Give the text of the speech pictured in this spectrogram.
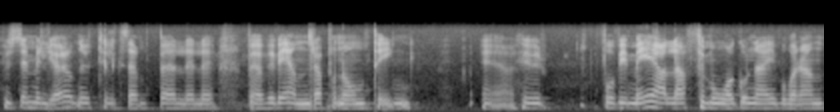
hur ser miljön ut till exempel eller behöver vi ändra på någonting? Eh, hur får vi med alla förmågorna i vår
